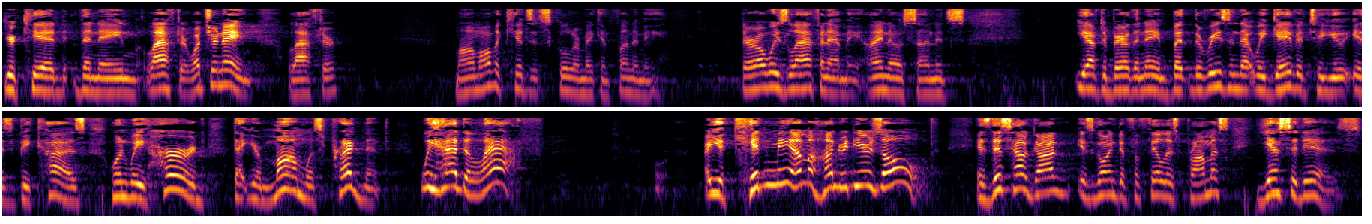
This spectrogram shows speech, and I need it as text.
your kid the name Laughter. What's your name? Laughter. Mom, all the kids at school are making fun of me. They're always laughing at me. I know, son. It's, you have to bear the name. But the reason that we gave it to you is because when we heard that your mom was pregnant, we had to laugh. Are you kidding me? I'm a hundred years old. Is this how God is going to fulfill His promise? Yes, it is.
